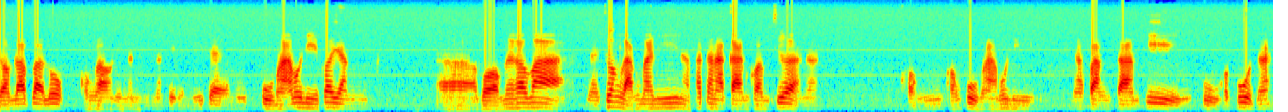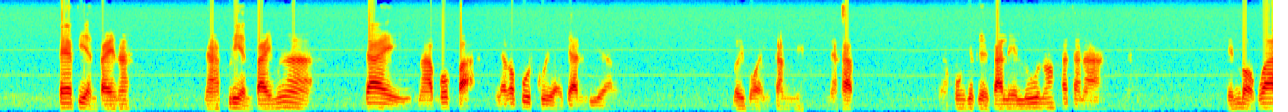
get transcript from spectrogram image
ยอมรับว่าโลกของเราเนี่ยมันมันเป็นอย่างนี้แต่ปู่มหาโมนีก็ยังอบอกนะครับว่าในช่วงหลังมานี้นะพัฒนาการความเชื่อนะของของปู่มหาโมนีนะฟังตามที่ปู่เขาพูดนะแต่เปลี่ยนไปนะนะเปลี่ยนไปเมื่อได้มาพบปะ แล้วก็พูดคุยกับอาจารย์เบียร์บ่อยๆครั้งเนี่ยนะครับคงจะเกิดการเรียนรู้เนาะพัฒนา เห็นบอกว่า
